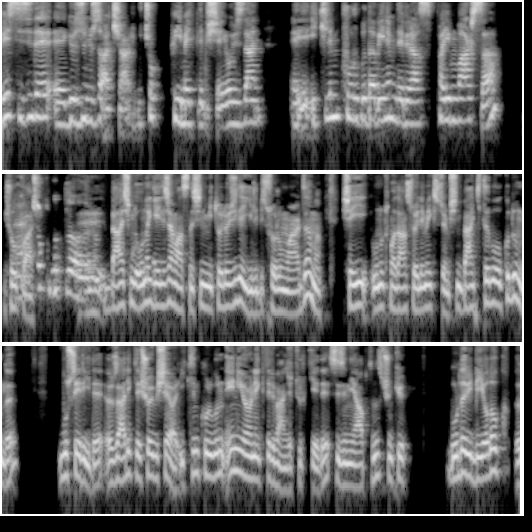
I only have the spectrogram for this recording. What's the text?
ve sizi de e, gözünüzü açar. Bu çok kıymetli bir şey. O yüzden e, iklim kurguda benim de biraz payım varsa çok e, var. Çok mutlu olurum. Ben şimdi ona geleceğim aslında. Şimdi mitolojiyle ilgili bir sorun vardı ama şeyi unutmadan söylemek istiyorum. Şimdi ben kitabı okuduğumda bu seride özellikle şöyle bir şey var. İklim kurgunun en iyi örnekleri bence Türkiye'de sizin yaptığınız. Çünkü burada bir biyolog e,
